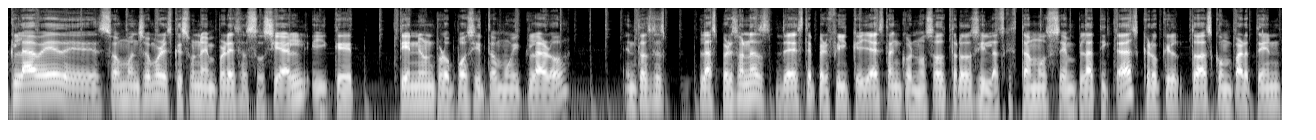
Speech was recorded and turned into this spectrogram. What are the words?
clave de Someone Somewhere es que es una empresa social y que tiene un propósito muy claro. Entonces, las personas de este perfil que ya están con nosotros y las que estamos en pláticas, creo que todas comparten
